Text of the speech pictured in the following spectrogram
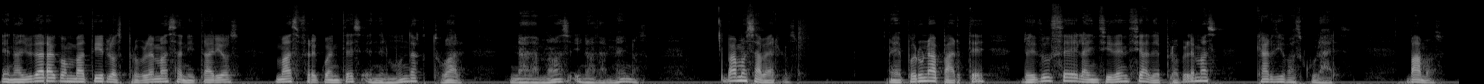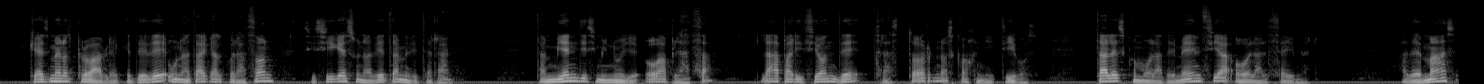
en ayudar a combatir los problemas sanitarios más frecuentes en el mundo actual, nada más y nada menos. Vamos a verlos. Eh, por una parte, reduce la incidencia de problemas cardiovasculares. Vamos, que es menos probable que te dé un ataque al corazón si sigues una dieta mediterránea. También disminuye o aplaza la aparición de trastornos cognitivos, tales como la demencia o el Alzheimer. Además,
